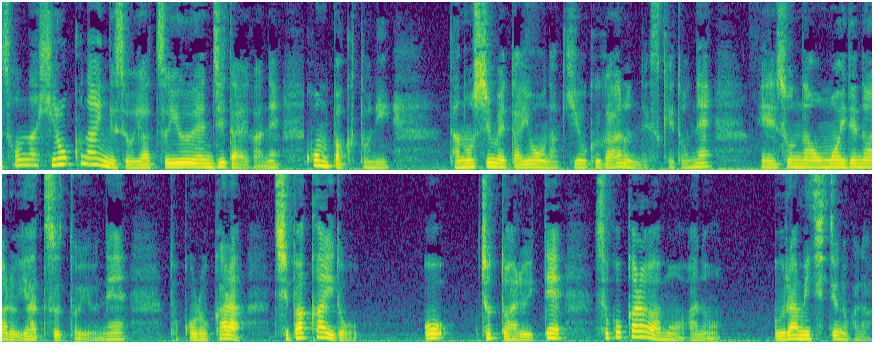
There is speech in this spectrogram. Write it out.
そんな広くないんですよ八津遊園自体がね。コンパクトに楽しめたような記憶があるんですけどね、えー、そんな思い出のある八津というねところから千葉街道をちょっと歩いてそこからはもうあの裏道っていうのかな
